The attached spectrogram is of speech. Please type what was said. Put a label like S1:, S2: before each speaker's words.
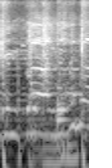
S1: gini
